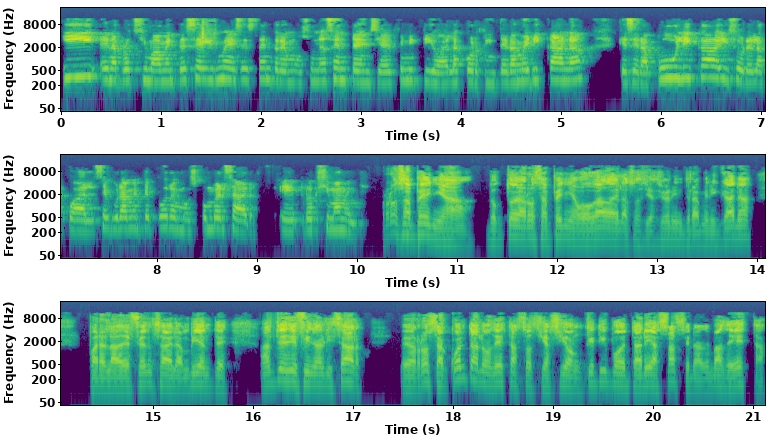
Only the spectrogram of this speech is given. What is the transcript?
y en aproximadamente seis meses tendremos una sentencia definitiva de la Corte Interamericana que será pública y sobre la cual seguramente podremos conversar eh, próximamente. Rosa Peña, doctora Rosa Peña, abogada de la Asociación Interamericana para la Defensa del Ambiente. Antes de finalizar, eh, Rosa, cuéntanos de esta asociación, qué tipo de tareas hacen además de esta.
